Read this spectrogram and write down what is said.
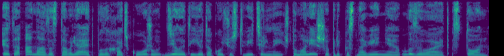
Это она заставляет полыхать кожу, делает ее такой чувствительной, что малейшее прикосновение вызывает стон.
